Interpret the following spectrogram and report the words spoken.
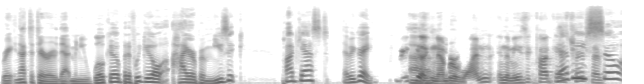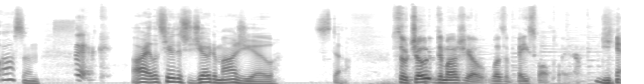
rate. Not that there are that many Wilco, but if we could go higher up in music podcast, that'd be great. We could be like uh, number one in the music podcast That'd be charts. That'd so awesome. be sick. All right, let's hear this Joe DiMaggio stuff. So Joe DiMaggio was a baseball player. Yeah,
